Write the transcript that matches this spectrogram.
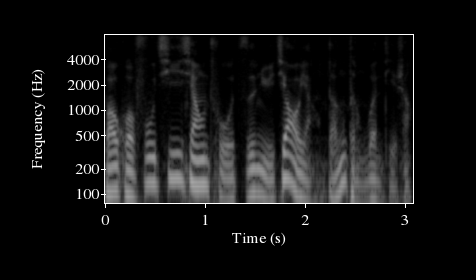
包括夫妻相处、子女教养等等问题上。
